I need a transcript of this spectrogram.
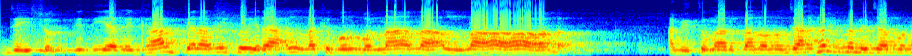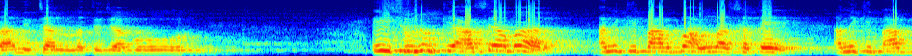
যেই শক্তি দিয়ে আমি ঘাট তেরামি কইরা আল্লাহকে বলব, না না, আল্লাহ আমি তোমার বানানো জাহান নামে যাব না, আমি জান্নাতে যাব। এই সুযোগ কি আছে আমার? আমি কি পারব আল্লাহর সাথে? আমি কি পারব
